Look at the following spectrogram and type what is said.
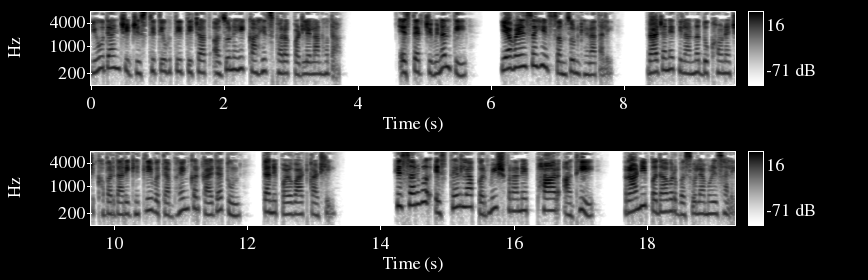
यहुद्यांची जी स्थिती होती तिच्यात अजूनही काहीच फरक पडलेला नव्हता. एस्तेरची विनंती यावेळेसही समजून घेण्यात आली. राजाने तिला न दुखावण्याची खबरदारी घेतली व त्या भयंकर कायद्यातून त्याने पळवाट काढली. हे सर्व एस्तेरला परमेश्वराने फार आधी राणी पदावर बसवल्यामुळे झाले.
